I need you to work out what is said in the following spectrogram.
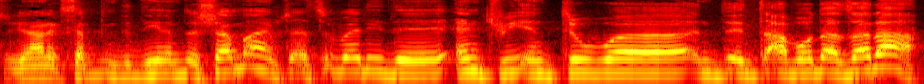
So you're not accepting the deen of the Shamayim. So that's already the entry into uh, into, Avodah Zarah.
